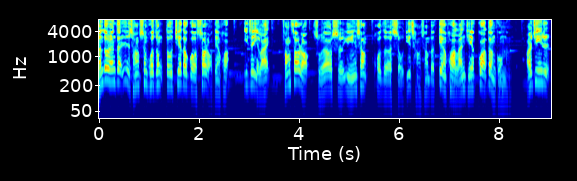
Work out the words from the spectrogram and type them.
很多人在日常生活中都接到过骚扰电话。一直以来，防骚扰主要是运营商或者手机厂商的电话拦截挂断功能。而近日，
